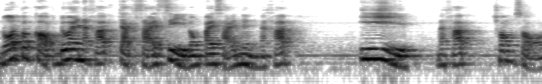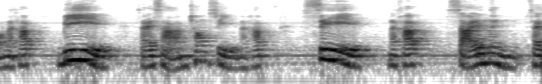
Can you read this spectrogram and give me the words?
โน้ตประกอบด้วยนะครับจากสาย 4 ลงไปสาย 1 นะครับ E นะครับช่อง2นะครับ B สาย 3 ช่อง 4 นะครับ C นะครับสาย 1 สาย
